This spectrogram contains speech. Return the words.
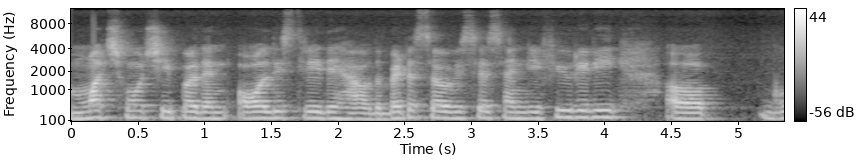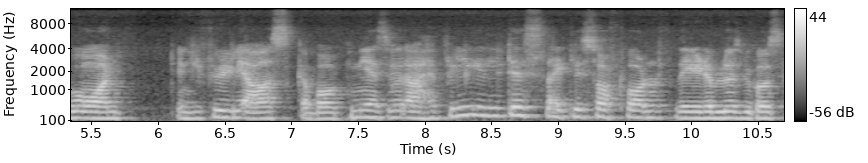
much more cheaper than all these three. They have the better services. And if you really uh, go on and if you really ask about me as well i have really little slightly soft corner for the aws because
